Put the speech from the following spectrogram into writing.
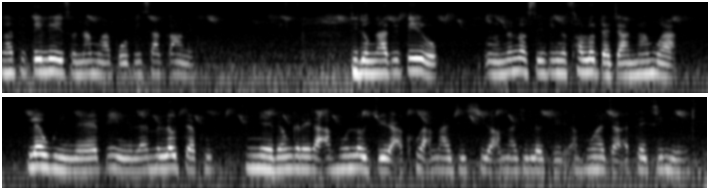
ငါတီသေးလေးဆိုနမွေပို့ပြီးစားကောင်းတယ်ဒီလိုငါတီသေးကိုနော်နော်စင်းပြီးငါဆောက်လုပ်တတ်ကြနမွေလက်ဝင်နေပြီးရင်လည်းမလုပ်တတ်ဘူးငယ်တုန်းကတည်းကအမွှလုပ်ကြည့်တာအခုကအမကြီးရှိတော့အမကြီးလုပ်ကြည့်တယ်အမွှကကြာအသက်ကြီးနေတယ်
